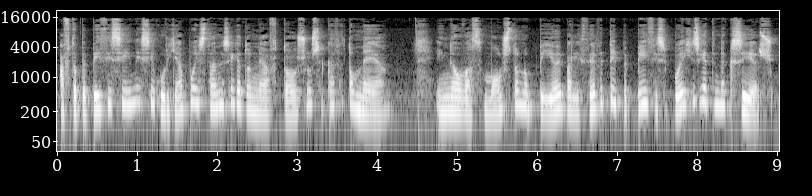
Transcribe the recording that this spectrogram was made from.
Αυτοπεποίθηση είναι η σιγουριά που αισθάνεσαι για τον εαυτό σου σε κάθε τομέα. Είναι ο βαθμός στον οποίο επαληθεύεται η πεποίθηση που έχεις για την αξία σου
